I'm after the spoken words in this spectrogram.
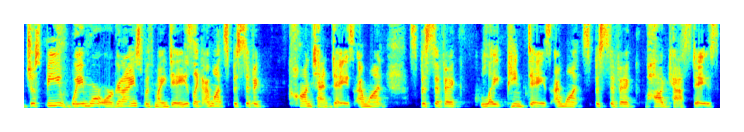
just be way more organized with my days. Like I want specific content days. I want specific Lite Pink days. I want specific podcast days.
